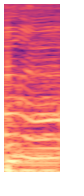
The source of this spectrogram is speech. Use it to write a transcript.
guru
